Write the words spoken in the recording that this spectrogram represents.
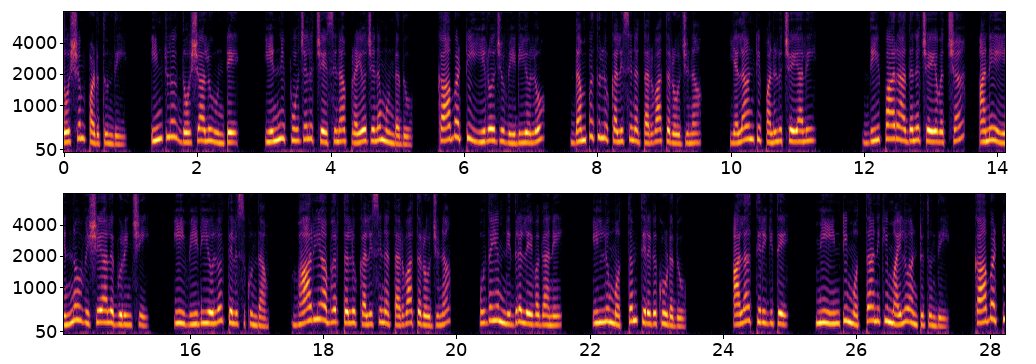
దోషం పడుతుంది. ఇంట్లో దోషాలు ఉంటే ఎన్ని పూజలు చేసినా ప్రయోజనం ఉండదు కాబట్టి ఈరోజు వీడియోలో దంపతులు కలిసిన తర్వాత రోజున ఎలాంటి పనులు చేయాలి? దీపారాధన చేయవచ్చా? అనే ఎన్నో విషయాల గురించి ఈ వీడియోలో తెలుసుకుందాం. భార్యాభర్తలు కలిసిన తర్వాత రోజున ఉదయం నిద్ర లేవగానే ఇల్లు మొత్తం తిరగకూడదు. అలా తిరిగితే మీ ఇంటి మొత్తానికి మైలు అంటుతుంది. కాబట్టి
